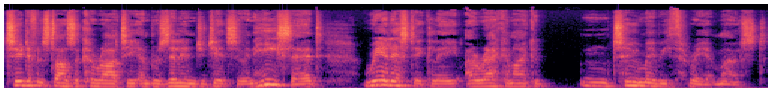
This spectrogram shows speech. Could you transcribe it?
two different styles of karate, and Brazilian jiu jitsu. And he said, realistically, I reckon I could mm, two, maybe three at most.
